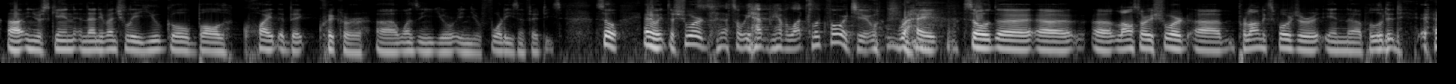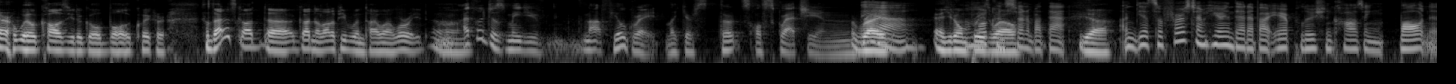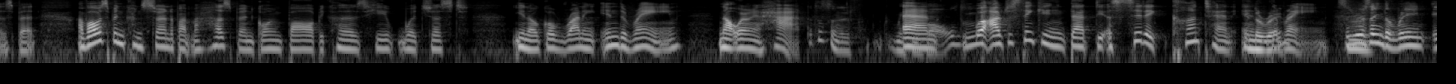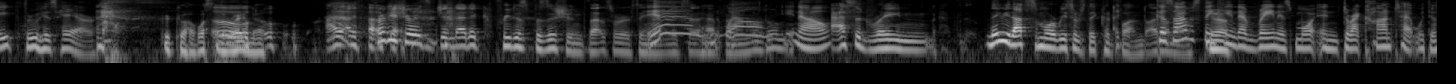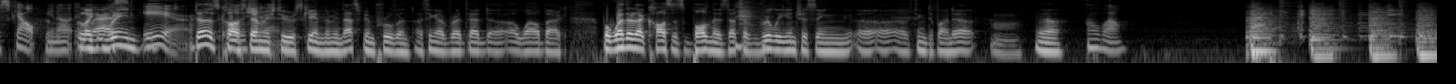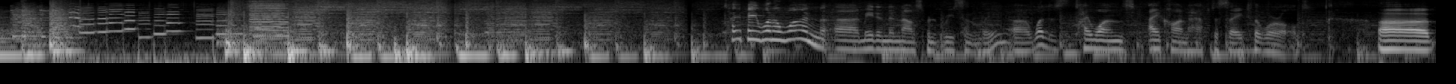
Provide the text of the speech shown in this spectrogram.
uh, in your skin, and then eventually you go bald quite a bit quicker uh, once in, you're in your 40s and 50s. So anyway, the short That's what we have. We have a lot to look forward to. right. So the uh, uh, long story short, uh, prolonged exposure in uh, polluted air will cause you to go bald quicker. So that has got uh, gotten a lot of people in Taiwan worried. Uh, I thought it just made you not feel great, like your throat's all scratchy and. right. Yeah. And you don't I'm breathe more well. concerned about that. Yeah. And yeah, so first time hearing that about air pollution causing baldness, but I've always been concerned about my husband going bald because he would just, you know, go running in the rain, not wearing a hat. That doesn't make And you bald. well, I'm just thinking that the acidic content in, the the, rain? rain. So you're saying the rain ate through his hair? Good God, what's in the rain now? Oh. I, I'm pretty Okay. sure it's genetic predisposition to that sort of thing that makes Yeah, happen. well, don't- you know. acid rain. Maybe that's some more research they could fund. Because don't I, was thinking that rain is more in direct contact with your scalp, you know, Like whereas rain air does cause damage to your skin. I mean, that's been proven. I think I've read that uh, a while back. But whether that causes baldness, that's a really interesting uh, uh, thing to find out. Yeah. Oh well. 101 uh, made an announcement recently. Uh, what does Taiwan's icon have to say to the world? Uh,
